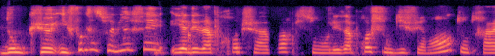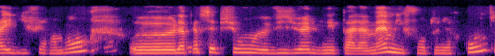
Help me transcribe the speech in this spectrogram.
Donc, euh, il faut que ça soit bien fait. Il y a des approches à avoir qui sont. Les approches sont différentes, on travaille différemment. la perception visuelle n'est pas la même, il faut en tenir compte.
